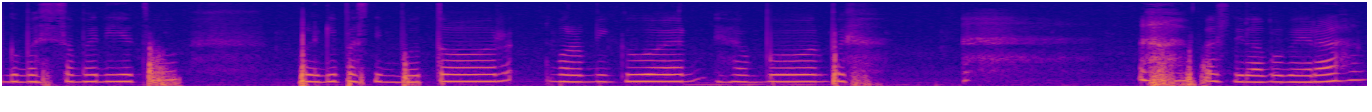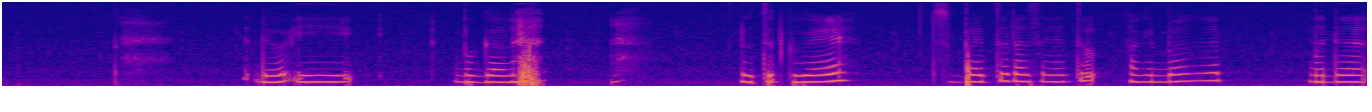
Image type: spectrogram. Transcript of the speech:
gue masih sama dia tuh apalagi pas di motor malam mingguan ya ampun pas di lampu merah. Doi pegang lutut gue sumpah itu rasanya tuh kangen banget. Mana?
